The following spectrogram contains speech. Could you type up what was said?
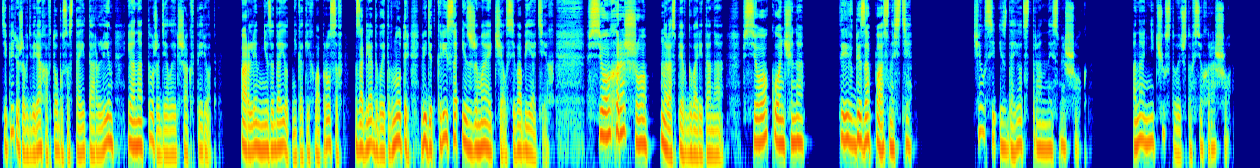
Теперь уже в дверях автобуса стоит Орлин, и она тоже делает шаг вперед. Орлин не задает никаких вопросов, заглядывает внутрь, видит Криса и сжимает Челси в объятиях. «Все хорошо», — нараспев говорит она. «Все кончено. Ты в безопасности». Челси издает странный смешок. Она не чувствует, что все хорошо.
